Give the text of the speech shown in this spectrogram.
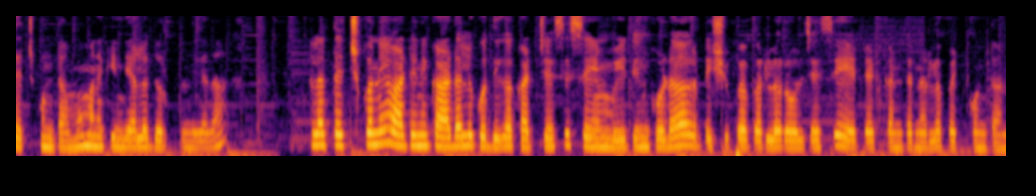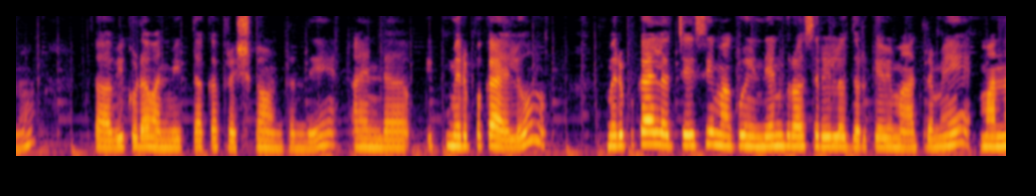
తెచ్చుకుంటాము. మనకి ఇండియాలో దొరుకుతుంది కదా. అలా తెచ్చుకొని వాటిని కాడలు కొద్దిగా కట్ చేసి సేమ్ వీటిని కూడా టిష్యూ పేపర్లో రోల్ చేసి ఎయిట్ ఎయిట్ కంటైనర్లో పెట్టుకుంటాను. సో అవి కూడా వన్ వీక్ దాకా ఫ్రెష్గా ఉంటుంది. అండ్ మిరపకాయలు మిరపకాయలు వచ్చేసి మాకు ఇండియన్ గ్రాసరీలో దొరికేవి మాత్రమే మన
